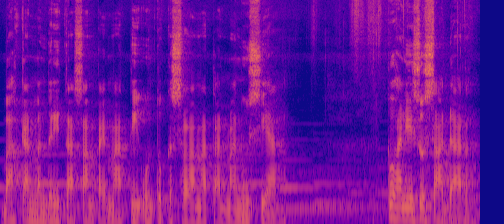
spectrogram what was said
bahkan menderita sampai mati untuk keselamatan manusia. Tuhan Yesus sadar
